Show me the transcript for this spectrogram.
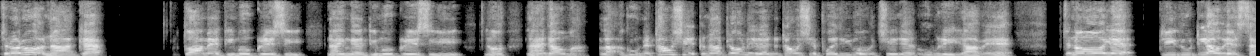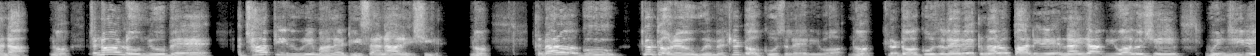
ကျွန်တော်တို့အနာဂတ်သွားမဲ့ဒီမိုကရေစီနိုင်ငံဒီမိုကရေစီနော်လမ်းကြောင်းမှာဟုတ်လားအခု2008ခဏပြောနေတဲ့2008ဖွဲ့စည်းပုံအခြေခံဥပဒေရပဲကျွန်တော်ရဲ့ပြည်သူတယောက်ရဲ့စန္ဒနော်ကျွန်တော်လိုမျိုးပဲအခြားပြည်သူတွေမှာလည်းဒီစန္ဒတွေရှိတယ်နော်ခင်ဗျားတို့အခု လွတ်တော်တွေကိုဝင်မယ်လွတ်တော်ကိုယ်စားလှယ်တွေပေါ့နော်လွတ်တော်ကိုယ်စားလှယ်တွေခင်ဗျားတို့ပါတီတွေအနိုင်ရပြီးသွားလို့ရှိရင်ဝင်ကြီးတွေ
